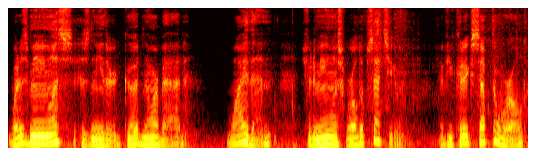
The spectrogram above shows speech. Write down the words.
What is meaningless is neither good nor bad. Why, then, should a meaningless world upset you? If you could accept the world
